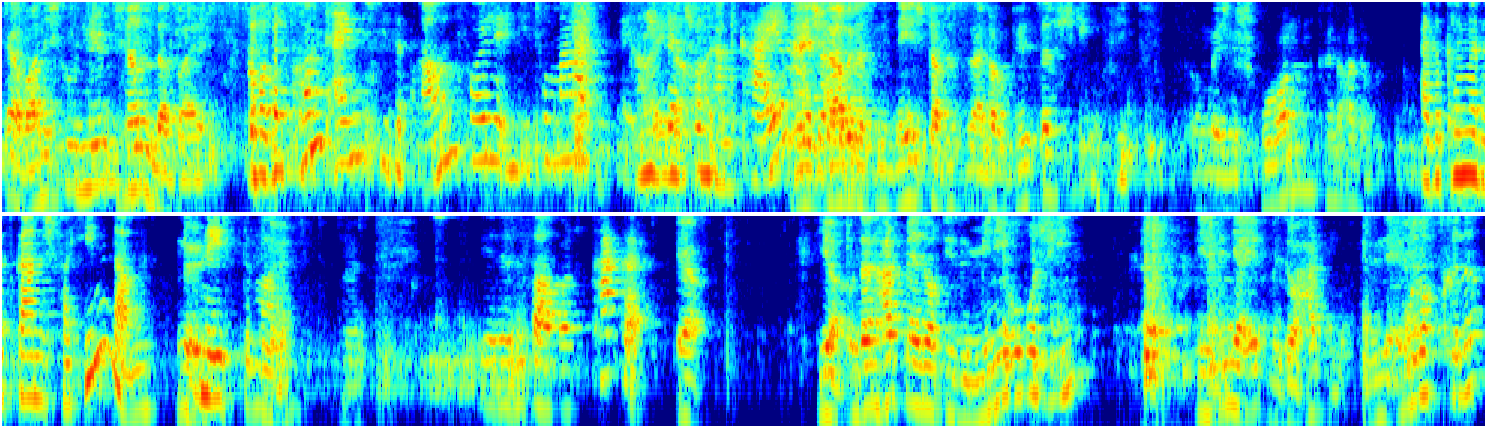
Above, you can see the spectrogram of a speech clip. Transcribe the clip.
Ja, war nicht genügend Hirn dabei. Aber wie kommt eigentlich diese Braunfäule in die Tomaten? Äh, Keine Liegt das schon am Keim? Nee, ich Also, glaube, das, nee, ich glaube, das ist einfach ein Pilz, der durch die Gegend fliegt. Irgendwelche Sporen, keine Ahnung. also können wir das gar nicht verhindern, das Nö. nächste Mal. Nee. Nee. Ja, das ist aber Kacke. Ja. Hier, und dann hatten wir noch diese Mini-Auberginen. Die sind ja, wieso hatten? Die sind ja immer noch drin.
